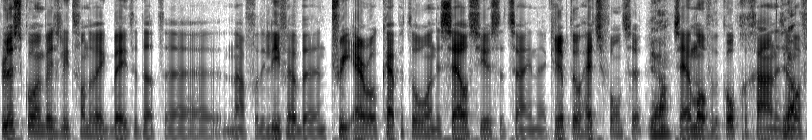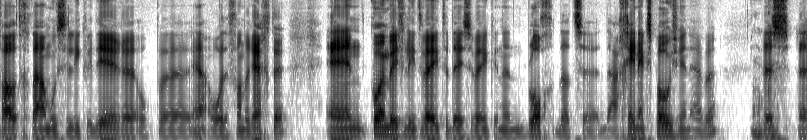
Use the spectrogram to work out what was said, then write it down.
Plus Coinbase liet van de week beter dat eh, nou, voor de liefhebber een Tree Arrow Capital en de Celsius, dat zijn eh, crypto hedgefondsen, ja. zijn helemaal over de kop gegaan. is Ja. helemaal fout gedaan. Moesten liquideren op eh, ja, orde van de rechter. En Coinbase liet weten deze week in een blog dat ze daar geen exposure in hebben. Dus eh,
